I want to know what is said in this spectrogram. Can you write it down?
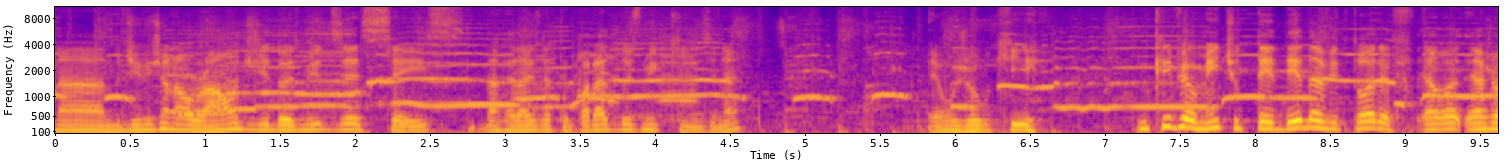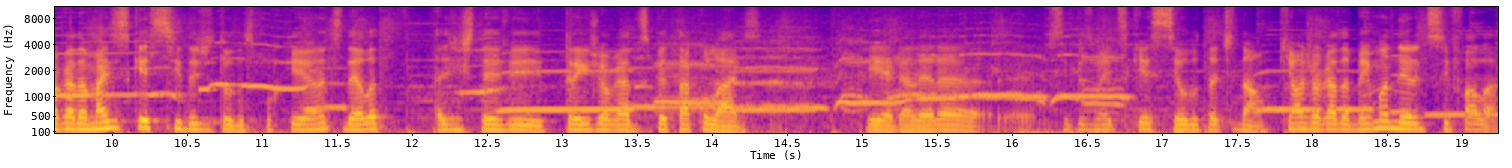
na, no Divisional Round de 2016, na verdade da temporada de 2015, né? É um jogo que, incrivelmente, o TD da vitória é a- é a jogada mais esquecida de todas, porque antes dela a gente teve três jogadas espetaculares. E a galera é, simplesmente esqueceu do touchdown, que é uma jogada bem maneira de se falar.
